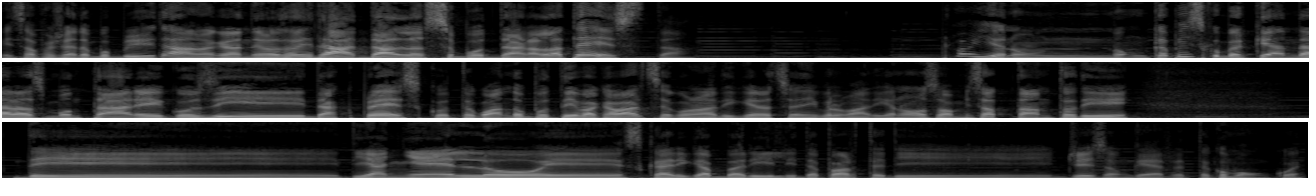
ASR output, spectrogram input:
Quindi sta facendo pubblicità, una grande notorietà. Dallas può dare alla testa. Però io non, non, capisco perché andare a smontare così Duck Prescott quando poteva cavarsi con una dichiarazione diplomatica. Non lo so, mi sa tanto di, di, di Agnello e scaricabarili da parte di Jason Garrett. Comunque,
